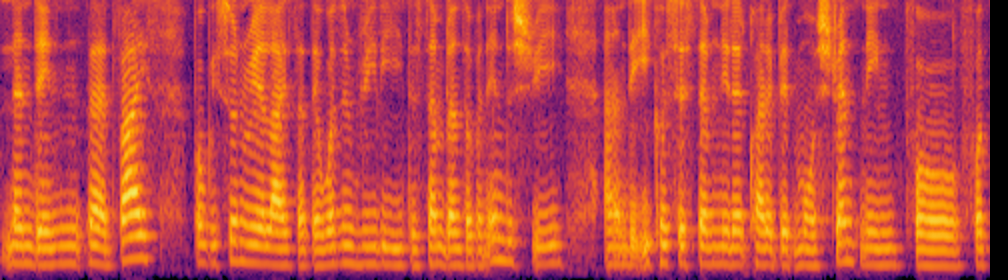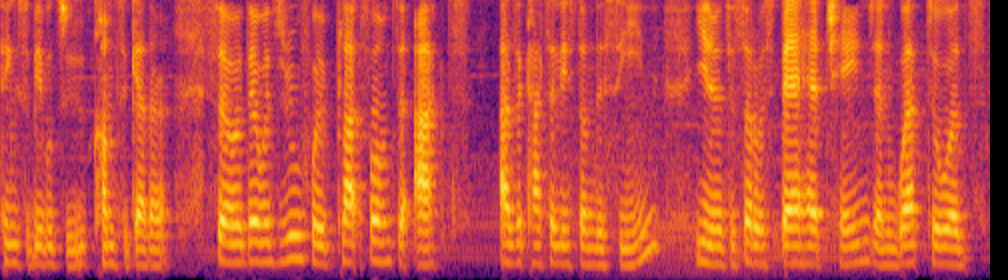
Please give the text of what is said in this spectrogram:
lending the advice. But we soon realized that there wasn't really the semblance of an industry and the ecosystem needed quite a bit more strengthening for, for things to be able to come together. So there was room for a platform to act as a catalyst on the scene, you know, to sort of spearhead change and work towards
